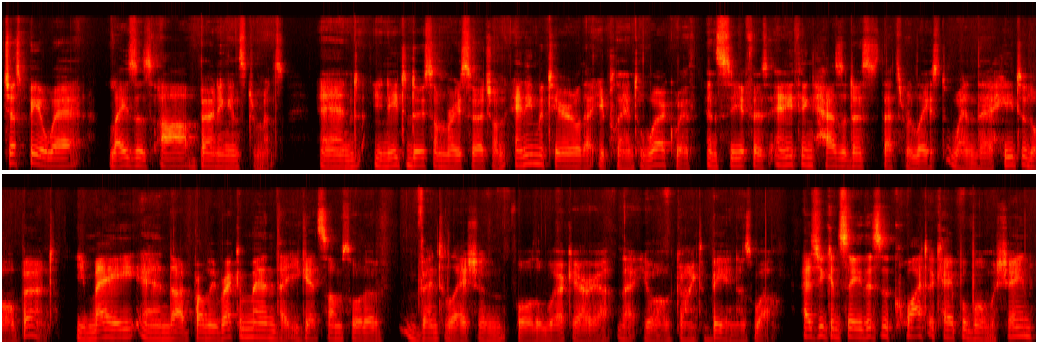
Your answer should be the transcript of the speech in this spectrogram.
Just be aware, lasers are burning instruments, and you need to do some research on any material that you plan to work with and see if there's anything hazardous that's released when they're heated or burnt. You may, and I'd probably recommend that you get some sort of ventilation for the work area that you're going to be in as well. As you can see, this is quite a capable machine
